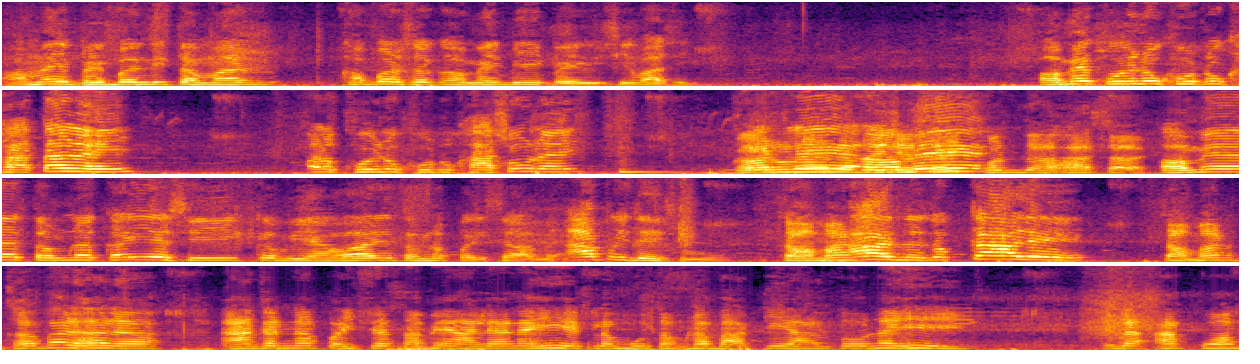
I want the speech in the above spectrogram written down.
અમે ભાઈબંધી તમાર ખબર છે કે અમે બે ભાઈ સેવા છીએ અમે કોઈનું ખોટું ખાતા નહીં અને કોઈનું ખોટું ખાશું નહીં. અમે- તમને કહીએ છીએ કે વ્યવહારે તમને પૈસા અમે આપી દઈશું. તમાર આજ નહીં તો કાલે તમને ખબર હે ને આગળના પૈસા તમે આલ્યા નહીં એટલે હું તમને બાકી આલતો નહીં. એટલે આ કોમ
